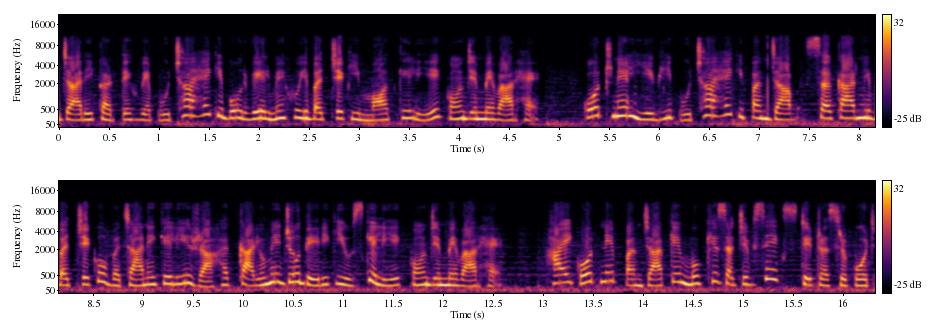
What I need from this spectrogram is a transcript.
जारी करते हुए पूछा है कि बोरवेल में हुई बच्चे की मौत के लिए कौन जिम्मेवार है। कोर्ट ने ये भी पूछा है कि पंजाब सरकार ने बच्चे को बचाने के लिए राहत कार्यों में जो देरी की उसके लिए कौन जिम्मेवार है। हाई कोर्ट ने पंजाब के मुख्य सचिव से एक स्टेटस रिपोर्ट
